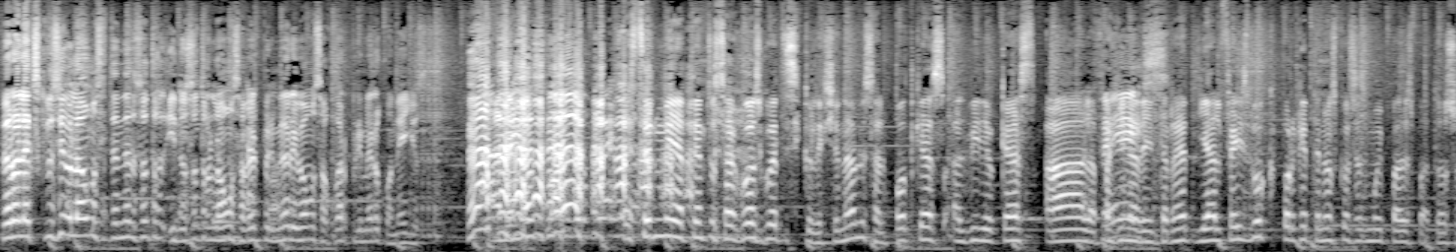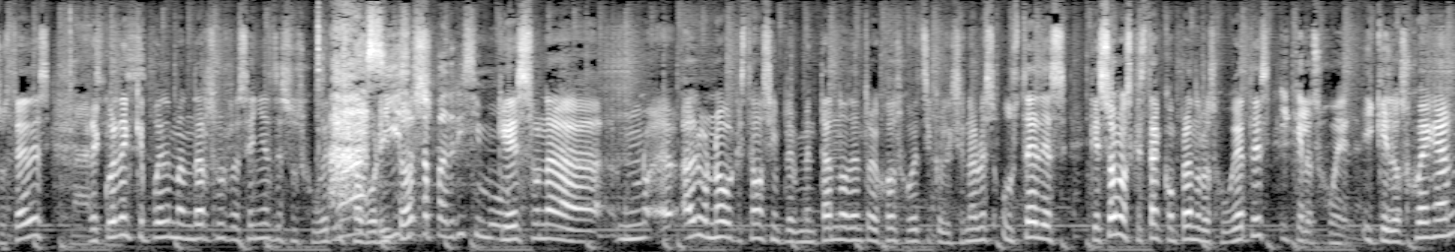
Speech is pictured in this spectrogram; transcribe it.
Pero la exclusiva la vamos a tener nosotros y nosotros lo vamos a ver primero y vamos a jugar primero con ellos. Además. Estén muy atentos a Juegos, Juguetes y Coleccionables, al podcast, al videocast, a la página de internet y al Facebook, porque tenemos cosas muy padres para todos ustedes. Recuerden que pueden mandar sus reseñas de sus juguetes Ah, sí, eso favoritos. está padrísimo. que es una un- algo nuevo que estamos implementando dentro de Juegos, Juguetes y Coleccionables. Ustedes, que son los que están comprando los juguetes y que los juegan. y que los juegan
